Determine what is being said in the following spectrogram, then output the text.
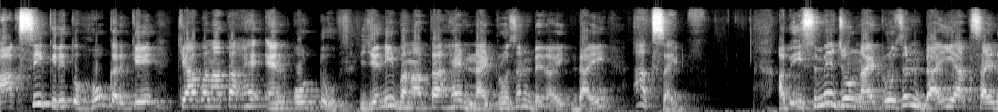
ऑक्सीकृत हो करके क्या बनाता है? NO2 यानी बनाता है नाइट्रोजन डाई ऑक्साइड अब इसमें जो नाइट्रोजन डाइऑक्साइड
